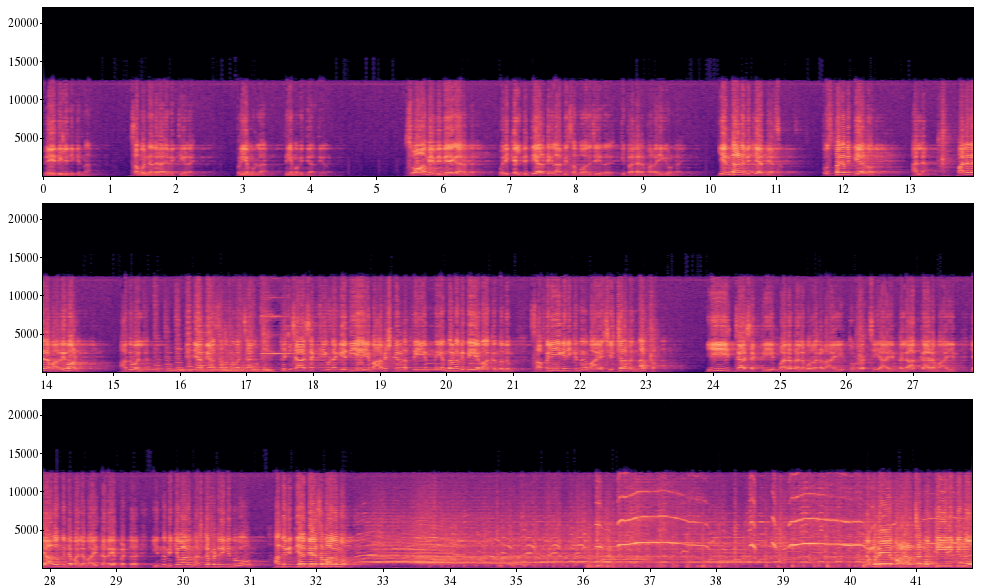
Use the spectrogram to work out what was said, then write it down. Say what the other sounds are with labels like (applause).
വേദിയിലിരിക്കുന്ന സമുന്നതരായ വ്യക്തികളെ പ്രിയമുള്ള നിയമ വിദ്യാർത്ഥികളെ സ്വാമി വിവേകാനന്ദൻ ഒരിക്കൽ വിദ്യാർത്ഥികളെ അഭിസംബോധന ചെയ്ത് ഇപ്രകാരം പറയുകയുണ്ടായി. എന്താണ് വിദ്യാഭ്യാസം? പുസ്തക വിദ്യയാണോ അത്? അല്ല പലതരം അറിവാണോ? അതുമല്ല വിദ്യാഭ്യാസം എന്ന് വെച്ചാൽ ഇച്ഛാശക്തിയുടെ ഗതിയെയും ആവിഷ്കരണത്തെയും നിയന്ത്രണ വിധേയമാക്കുന്നതും സഫലീകരിക്കുന്നതുമായ ശിക്ഷണം എന്നർത്ഥം ഈ ഇച്ഛാശക്തി പല തലമുറകളായി തുടർച്ചയായും ബലാത്കാരമായും യാതൊന്നിന്റെ ഫലമായി തടയപ്പെട്ട് ഇന്ന് മിക്കവാറും നഷ്ടപ്പെട്ടിരിക്കുന്നുവോ? അത് വിദ്യാഭ്യാസമാകുമോ? നമ്മുടെ വളർച്ച മുറ്റിയിരിക്കുന്നു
